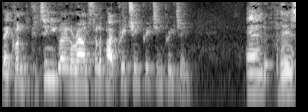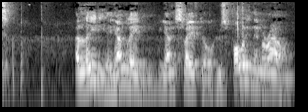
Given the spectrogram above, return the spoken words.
they continue going around Philippi preaching, preaching, preaching. And there's a lady, a young lady, a young slave girl who's following them around,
